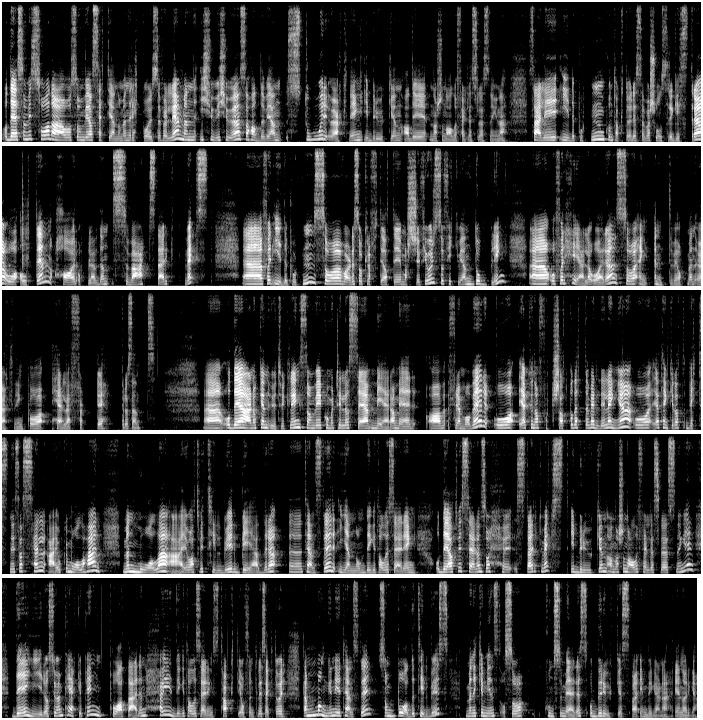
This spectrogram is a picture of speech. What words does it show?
Og det som vi så, da, og som vi har sett gjennom en rekke år, selvfølgelig, men i 2020 så hadde vi en stor økning i bruken av de nasjonale fellesløsningene. Særlig ID-porten, kontakt- og reservasjonsregisteret og Altinn har opplevd en svært sterk vekst. Eh, for ID-porten så var det så kraftig at i mars i fjor så fikk vi en dobling. Eh, og for hele året så endte vi opp med en økning på hele 40 40 Uh, og det er nok en utvikling som vi kommer til å se mer og mer av fremover. Og jeg kunne ha fortsatt på dette veldig lenge. Og jeg tenker at veksten i seg selv er jo ikke målet her. Men målet er jo at vi tilbyr bedre uh, tjenester gjennom digitalisering. Og det at vi ser en så høy, sterk vekst i bruken av nasjonale fellesløsninger, det gir oss jo en pekepinn på at det er en høy digitaliseringstakt i offentlig sektor. Det er mange nye tjenester som både tilbys, men ikke minst også konsumeres og brukes av innbyggerne i Norge.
